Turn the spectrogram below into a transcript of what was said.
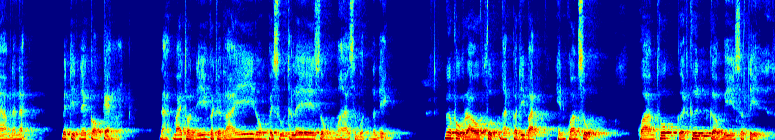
น้ำนั้นน่ะไม่ติดในเกาะแก่งนะไม้ท่อนนี้ก็จะไหลลงไปสู่ทะเลส่งมหาสมุทรนั่นเอง เมื่อพวกเราฝึกหัดปฏิบัติเห็นความสุข ความทุกข์เกิดขึ้นก็มีสติส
